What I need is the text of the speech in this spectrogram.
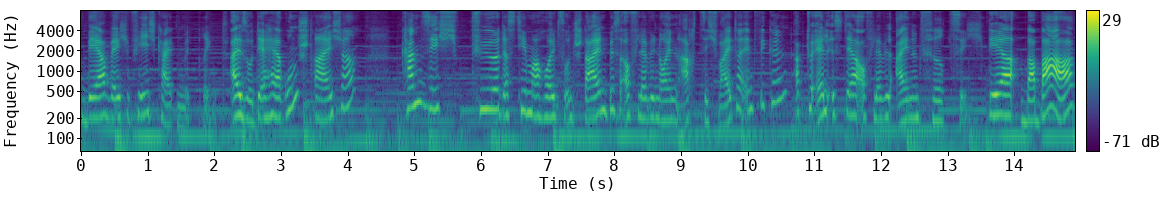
wer welche Fähigkeiten mitbringt. Also der Herumstreicher kann sich für das Thema Holz und Stein bis auf Level 89 weiterentwickeln. Aktuell ist er auf Level 41. Der Barbar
